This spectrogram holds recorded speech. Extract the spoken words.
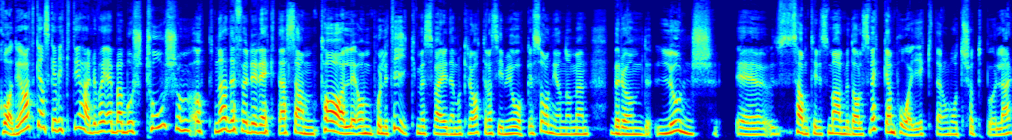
KD har varit ganska viktig här. Det var Ebba Busch Thor som öppnade för direkta samtal om politik med Sverigedemokraternas Jimmie Åkesson genom en berömd lunch eh, samtidigt som Almedalsveckan pågick där de åt köttbullar.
